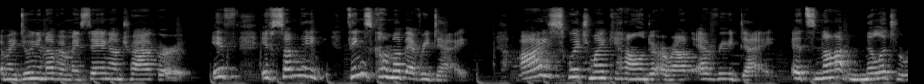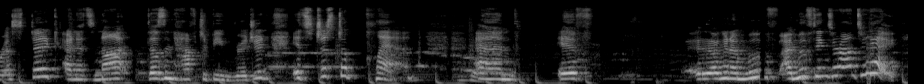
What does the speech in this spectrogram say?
am I doing enough? Am I staying on track? Or if if something things come up every day I switch my calendar around every day. It's not militaristic and it's not doesn't have to be rigid. It's just a plan. Yeah. And if I'm gonna move, I move things around today.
